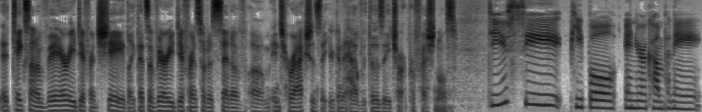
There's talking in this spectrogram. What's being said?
it takes on a very different shade. Like that's a very different sort of set of um, interactions that you're going to have with those hr professionals. Do you see people in your company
